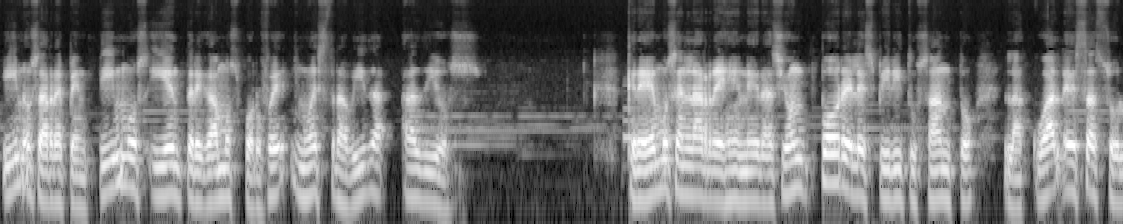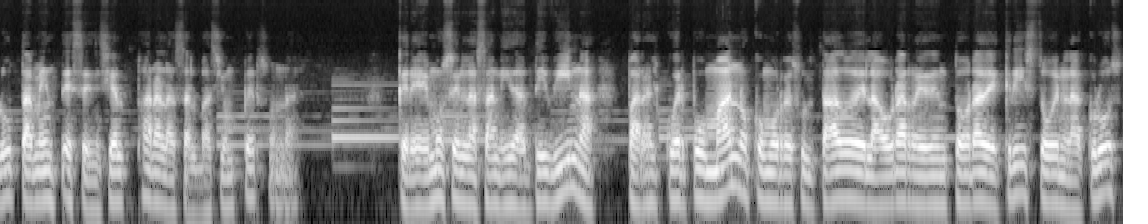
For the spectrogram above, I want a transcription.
y nos arrepentimos y entregamos por fe nuestra vida a Dios. Creemos en la regeneración por el Espíritu Santo, la cual es absolutamente esencial para la salvación personal. Creemos en la sanidad divina para el cuerpo humano como resultado de la obra redentora de Cristo en la cruz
